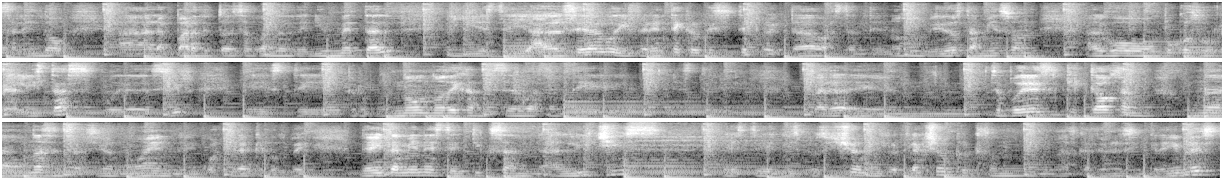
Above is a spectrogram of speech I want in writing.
saliendo a la par de todas esas bandas de new metal y este al ser algo diferente creo que sí te proyectaba bastante, ¿no? Sus videos también son algo un poco surrealistas, podría decir, este, pero pues no, no dejan de ser bastante, este, em, se podría decir que causan una, una sensación, ¿no? En, en cualquiera que los ve. De ahí también este Tix and, and Lichis, este, Disposition y Reflection, creo que son unas canciones increíbles.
